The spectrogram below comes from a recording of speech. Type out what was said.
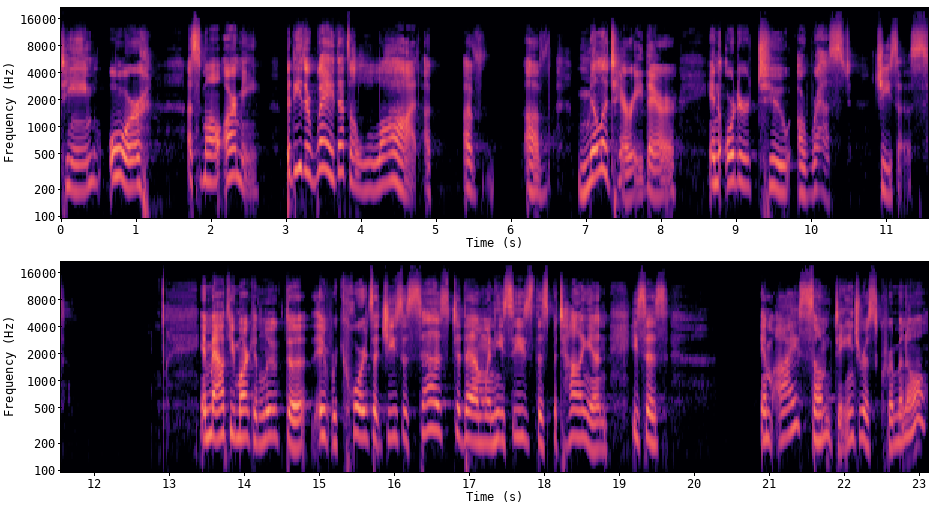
team or a small army. But either way, that's a lot of, of, of military there in order to arrest Jesus. In Matthew, Mark, and Luke, the, it records that Jesus says to them when he sees this battalion, he says, Am I some dangerous criminal?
